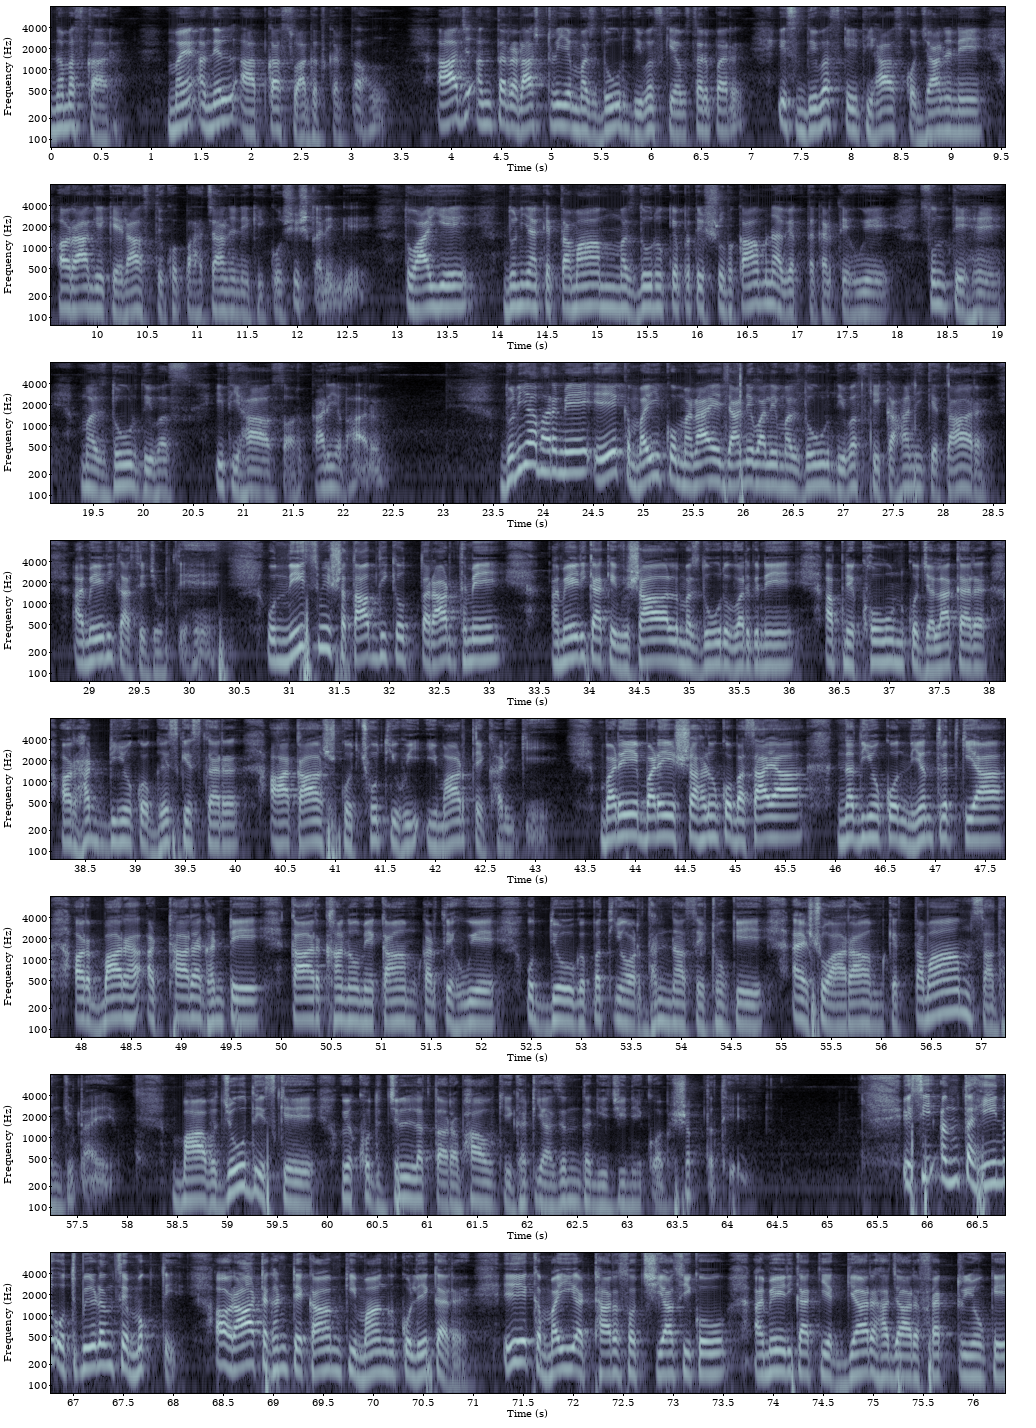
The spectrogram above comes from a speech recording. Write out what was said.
नमस्कार। मैं अनिल आपका स्वागत करता हूँ। आज अंतर्राष्ट्रीय मजदूर दिवस के अवसर पर इस दिवस के इतिहास को जानने और आगे के रास्ते को पहचानने की कोशिश करेंगे। तो आइए दुनिया के तमाम मजदूरों के प्रति शुभकामना व्यक्त करते हुए सुनते हैं मजदूर दिवस इतिहास और कार्यभार। दुनिया भर में एक मई को मनाए जाने वाले मजदूर दिवस की कहानी के तार अमेरिका से जुड़ते हैं। 19वीं शताब्दी के उत्तरार्ध में अमेरिका के विशाल मजदूर वर्ग ने अपने खून को जलाकर और हड्डियों को घिस घिस कर आकाश को छूती हुई इमारतें खड़ी की। बड़े बड़े शहरों को बसाया, नदियों को नियंत्रित किया और 12-18 घंटे कारखानों में काम करते हुए उद्योगपतियों और धन्ना सेठों के ऐशो आराम के तमाम साधन जुटाए। बावजूद इसके, वे खुद जिल्लत और अभाव की घटिया ज़िंदगी जीने को अभिशप्त थे। इसी अंतहीन उत्पीड़न से मुक्ति और आठ घंटे काम की मांग को लेकर एक मई 1886 को अमेरिका की ग्यारह हज़ार फैक्ट्रियों के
